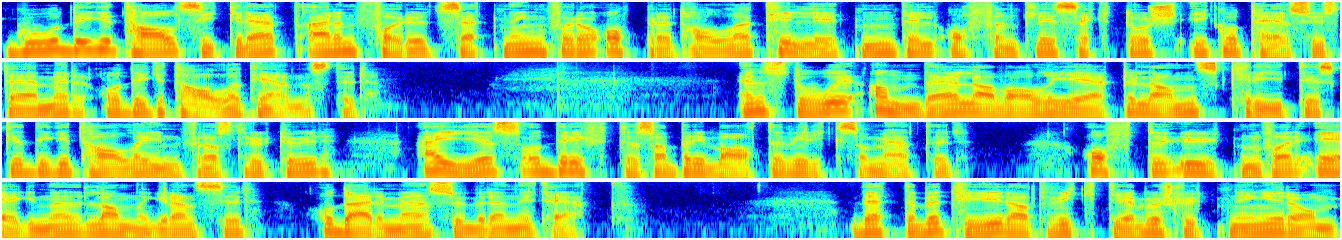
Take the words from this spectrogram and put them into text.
God digital sikkerhet er en forutsetning for å opprettholde tilliten til offentlig sektors IKT-systemer og digitale tjenester. En stor andel av allierte lands kritiske digitale infrastruktur eies og driftes av private virksomheter, ofte utenfor egne landegrenser og dermed suverenitet. Dette betyr at viktige beslutninger om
